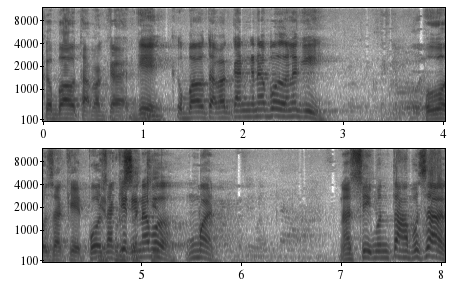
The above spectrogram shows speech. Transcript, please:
Kerbau tak makan. Okey, hmm. kerbau tak makan kenapa lagi? Perut sakit. Perut sakit, sakit kenapa? Perempuan. Nasi mentah besar.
